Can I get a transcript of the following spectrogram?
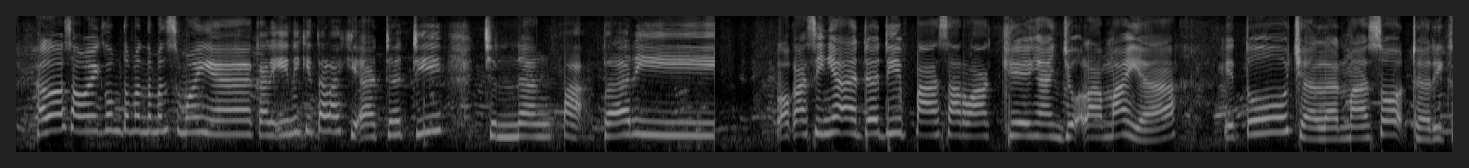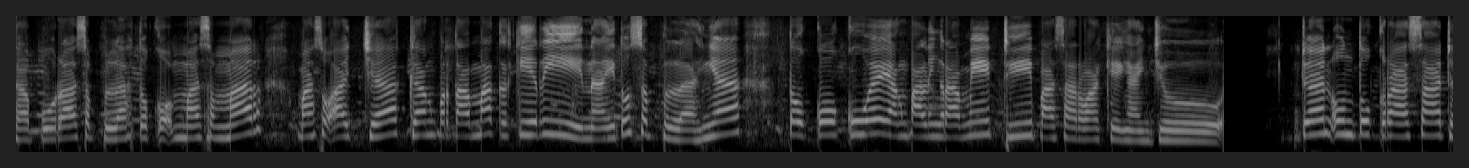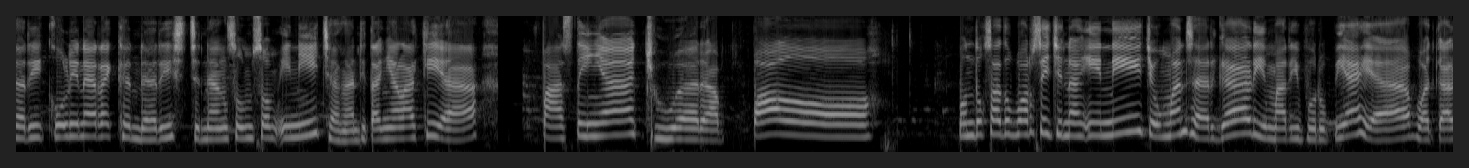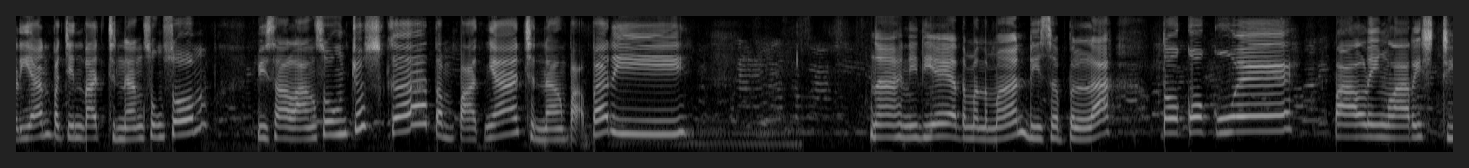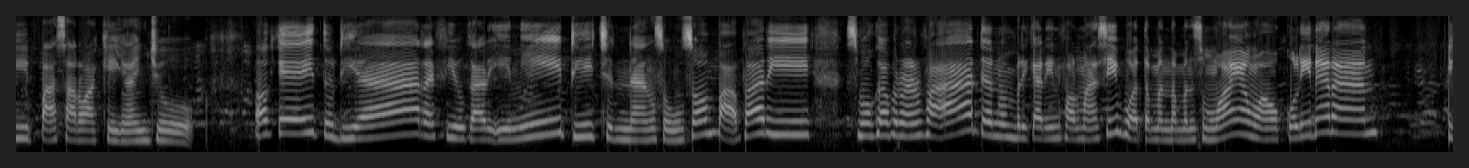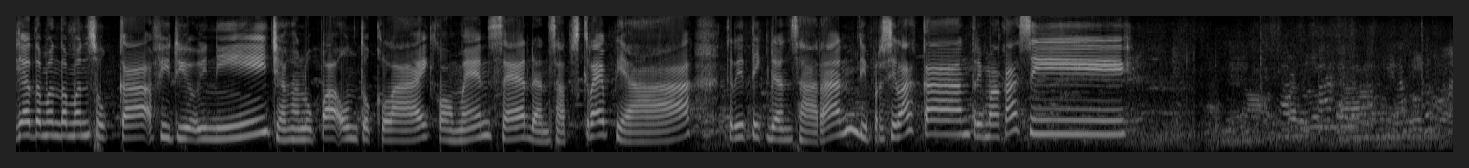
Halo assalamualaikum teman-teman semuanya. Kali ini kita lagi ada di Jenang Pak Bari. Lokasinya ada di Pasar Wage Nganjuk Lama ya. Itu jalan masuk dari Gapura sebelah toko emas Semar Masuk aja gang pertama ke kiri. Nah itu sebelahnya toko kue yang paling rame di Pasar Wage Nganjuk dan untuk rasa dari kuliner legendaris jenang sumsum ini jangan ditanya lagi ya. Pastinya juara pol. Untuk satu porsi jenang ini cuman seharga Rp5.000 ya. Buat kalian pecinta jenang sumsum bisa langsung cus ke tempatnya jenang Pak Bari. Nah, ini dia ya teman-teman di sebelah toko kue paling laris di Pasar Wage Nganjuk. Oke, itu dia review kali ini di Jenang Sungsum Pak Bari. Semoga bermanfaat dan memberikan informasi buat teman-teman semua yang mau kulineran. Jika teman-teman suka video ini, jangan lupa untuk like, komen, share, dan subscribe ya. Kritik dan saran dipersilahkan. Terima kasih. Oke.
